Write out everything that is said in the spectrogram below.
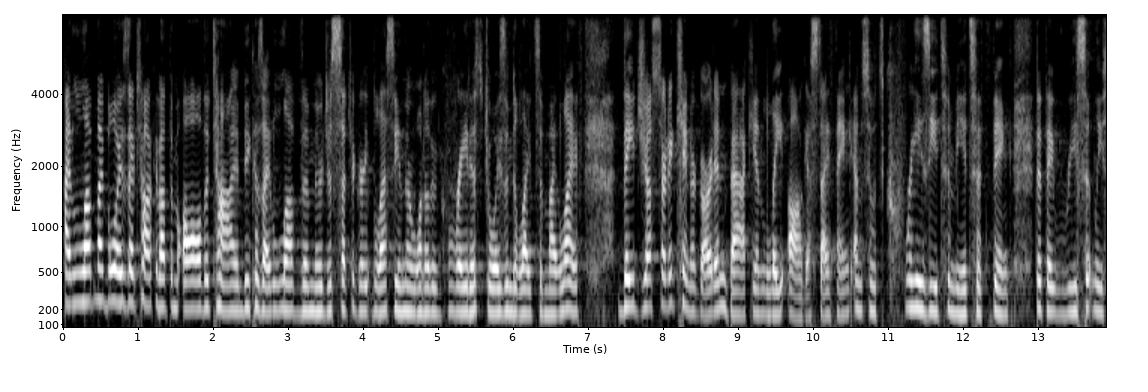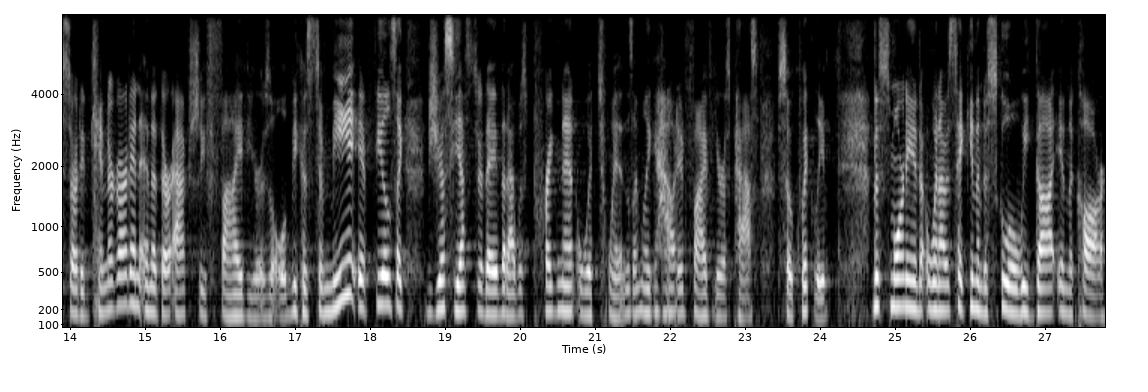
I love my boys. I talk about them all the time because I love them. They're just such a great blessing. They're one of the greatest joys and delights of my life. They just started kindergarten back in late August, I think. And so it's crazy to me to think that they recently started kindergarten and that they're actually five years old because to me, it feels like just yesterday that I was pregnant with twins. I'm like, how did five years pass so quickly? This morning, when I was taking them to school, we got in the car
